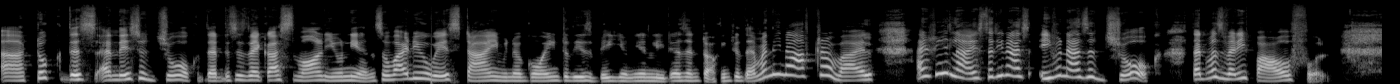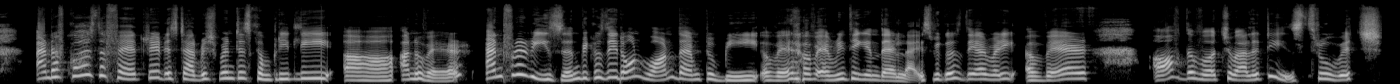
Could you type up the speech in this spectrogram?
uh, took this and they used to joke that this is like our small union. So why do you waste time you know going to these big union leaders and talking to them? And you know after a while i realized that you know as, even as a joke that was very powerful and of course, the fair trade establishment is completely uh, unaware, and for a reason, because they don't want them to be aware of everything in their lives, because they are very aware of the virtualities through which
